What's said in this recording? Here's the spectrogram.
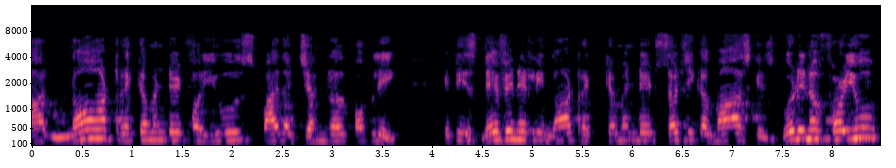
are not recommended for use by the general public. It is definitely not recommended. Surgical mask is good enough for you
